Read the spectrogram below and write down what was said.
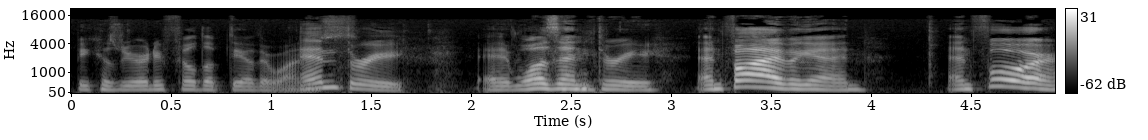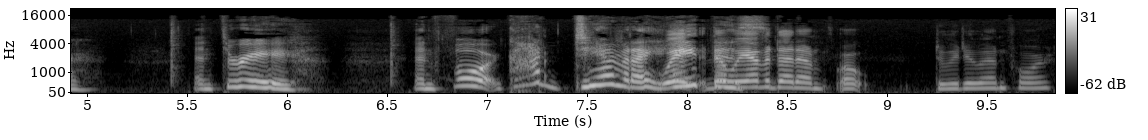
because we already filled up the other ones. N three. It was N three and five again, and four, and three, and four. God damn it! I hate it. Wait, hate no, we haven't done N. Oh, do we do N four?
